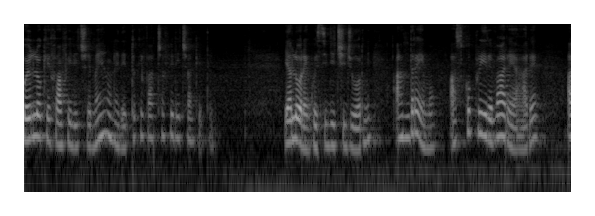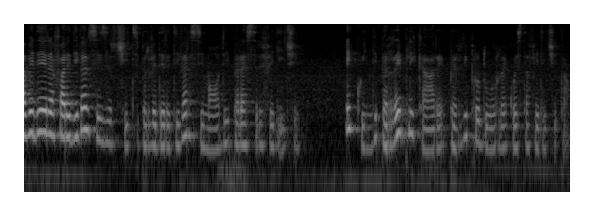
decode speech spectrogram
quello che fa felice me non è detto che faccia felice anche te. E allora in questi dieci giorni andremo a scoprire varie aree, a vedere, a fare diversi esercizi per vedere diversi modi per essere felici e quindi per replicare, per riprodurre questa felicità.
